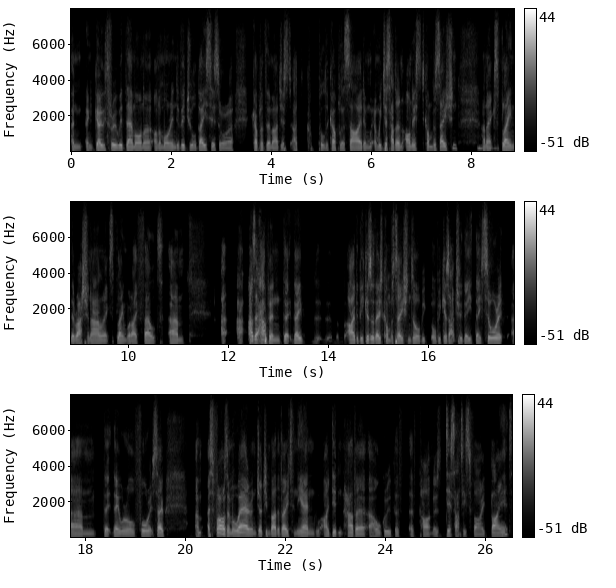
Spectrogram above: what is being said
and, and go through with them on a, on a more individual basis or a couple of them I just I pulled a couple aside and, and we just had an honest conversation mm-hmm. and I explained the rationale and explained what I felt um, as it happened they, they, either because of those conversations or, be, or because actually they, they saw it um, they, they were all for it so um, as far as I'm aware, and judging by the vote in the end, I didn't have a, a whole group of, of partners dissatisfied by it.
